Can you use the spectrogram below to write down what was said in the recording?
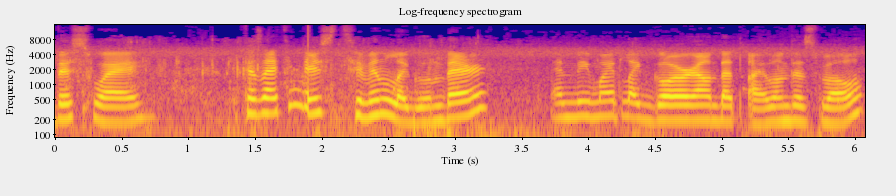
this way because I think there's Twin Lagoon there and we might like go around that island as well.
